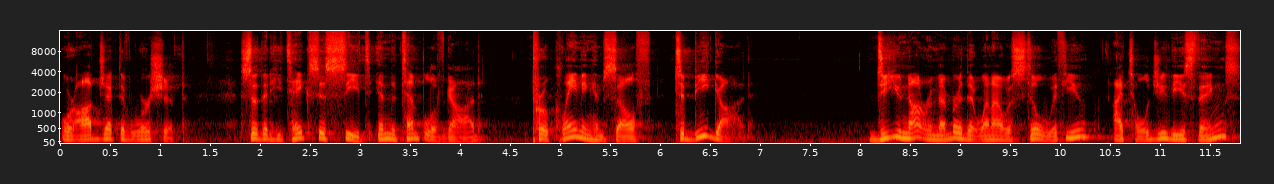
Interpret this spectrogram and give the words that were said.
or object of worship, so that he takes his seat in the temple of God, proclaiming himself to be God. Do you not remember that when I was still with you, I told you these things?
